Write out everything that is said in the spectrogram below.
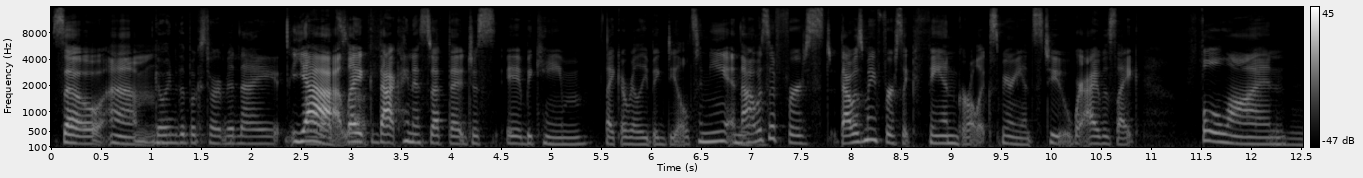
So, um, going to the bookstore at midnight. Yeah, that like that kind of stuff that just, it became like a really big deal to me. And that yeah. was the first, that was my first like fangirl experience too, where I was like, full on mm-hmm.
